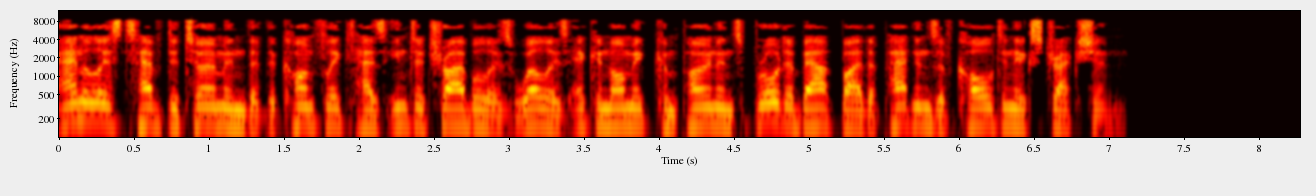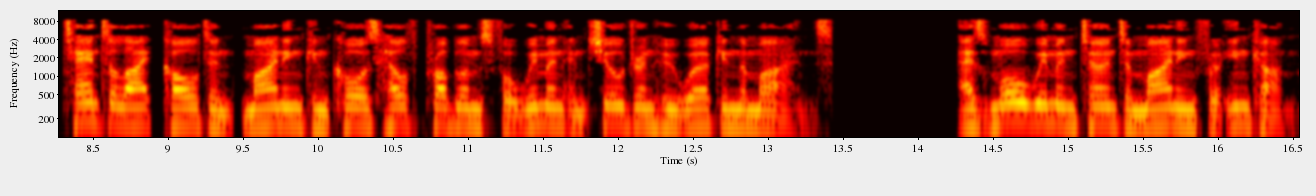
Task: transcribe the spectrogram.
Analysts have determined that the conflict has intertribal as well as economic components brought about by the patterns of coltan extraction. Tantalite coltan mining can cause health problems for women and children who work in the mines. As more women turn to mining for income,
